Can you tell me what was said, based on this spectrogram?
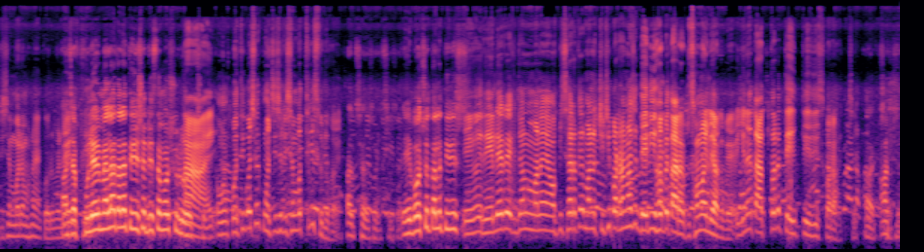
ডিসেম্বরে মনে হয় করবে। আচ্ছা ফুলের মেলা তাহলে তিরিশে ডিসেম্বর শুরু হচ্ছে। প্রতি বছর পঁচিশে ডিসেম্বর থেকে শুরু হয়। আচ্ছা আচ্ছা। এই বছর তাহলে তিরিশ এই রেলের একজন মানে অফিসারকে মানে চিঠি পাঠানো হচ্ছে দেরি হবে তার সময় লাগবে। এই জন্য তারপরে তে- তিরিশ করা হচ্ছে। আচ্ছা।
